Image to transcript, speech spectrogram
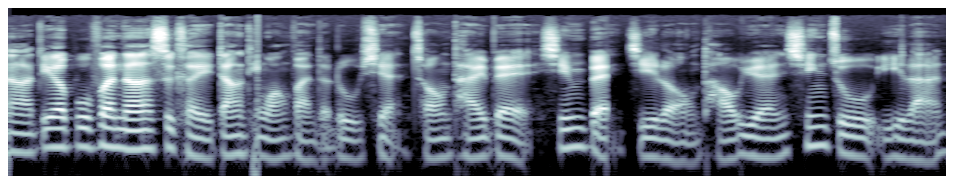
那第二部分呢，是可以当天往返的路线，从台北、新北、基隆、桃园、新竹、宜兰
